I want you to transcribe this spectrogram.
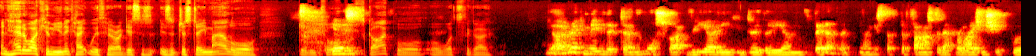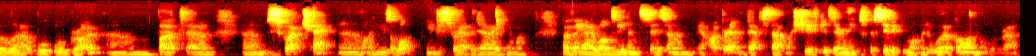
and how do I communicate with her? I guess is is it just email or do we talk yes. or Skype or or what's the go? Yeah, I recommend that um, the more Skype video that you can do, the um, better. you know, I guess the, the, faster that relationship will uh, will, will, grow. Um, but um, um, Skype chat um, I use a lot. You know, just throughout the day, you know, my, my, VA logs in and says, you know, "Hi Brett, I'm about to start my shift. Is there anything specific you want me to work on?" Or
